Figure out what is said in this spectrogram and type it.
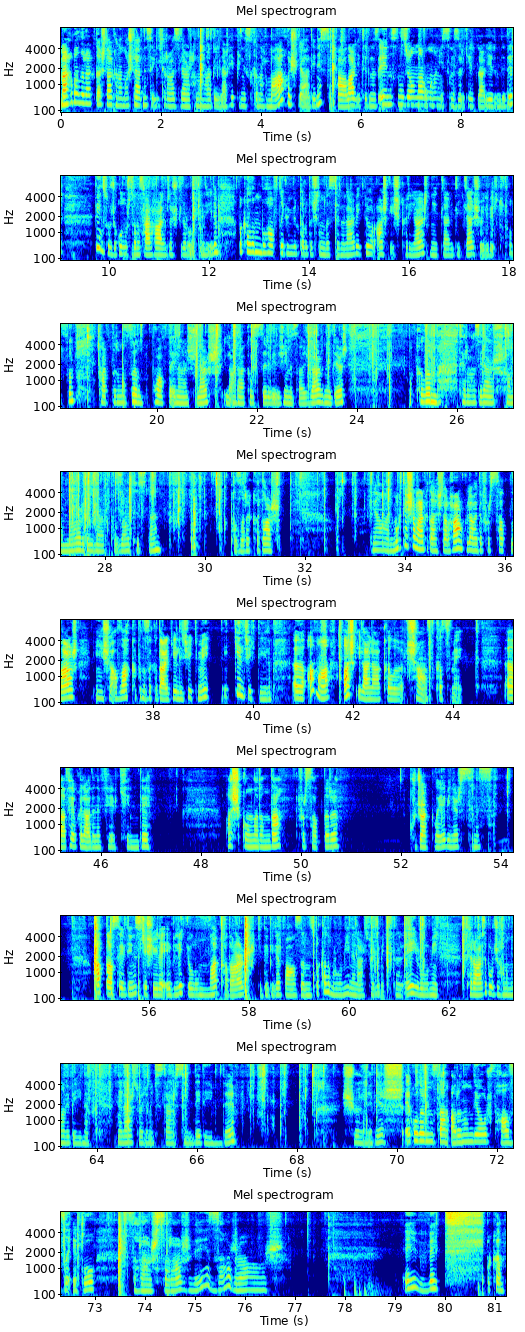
Merhabalar arkadaşlar kanalıma hoş geldiniz sevgili teraziler, hanımlar, beyler. Hepiniz kanalıma hoş geldiniz. Sefalar getirdiniz. E nasılsınız canlar? Umarım iyisinizdir. Keyifler yerindedir. Beni soracak olursanız her halimize şükürler olsun diyelim. Bakalım bu hafta gün gün tarot açılımında sizi neler bekliyor? Aşk, iş, kariyer, niyetler, dilekler şöyle bir tutulsun. Kartlarımızın bu hafta enerjiler ile alakalı sizlere vereceği mesajlar nedir? Bakalım teraziler, hanımlar, beyler pazartesiden pazara kadar. Yani muhteşem arkadaşlar. Harikulade fırsatlar inşallah kapınıza kadar gelecek mi? Gelecek diyelim. Ee, ama aşk ile alakalı şans, kısmet, e, fevkaladenin fevkinde aşk konularında fırsatları kucaklayabilirsiniz. Hatta sevdiğiniz kişiyle evlilik yoluna kadar gidebilir bazılarınız. Bakalım Rumi neler söylemek ister. Ey Rumi terazi burcu hanımına ve beyine neler söylemek istersin dediğimde şöyle bir egolarınızdan arının diyor. Fazla ego zarar zarar ve zarar. Evet bakın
